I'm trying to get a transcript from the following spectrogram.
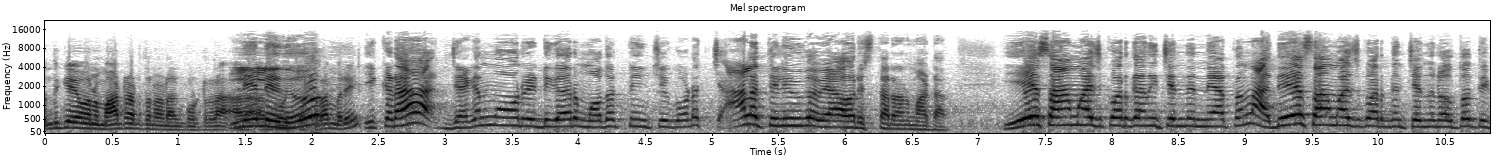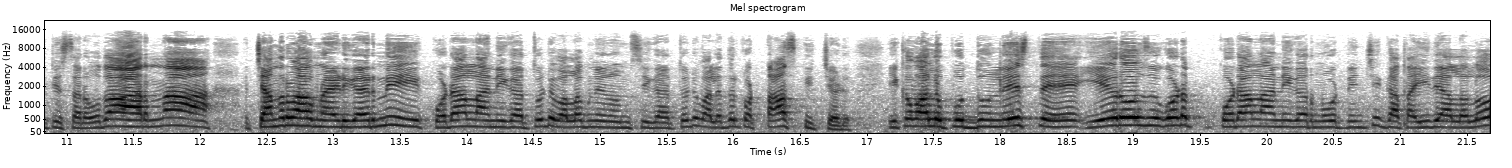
అందుకే ఏమైనా మాట్లాడుతున్నాడు అనుకుంటారా లేదు. మరి? ఇక్కడ జగన్మోహన్ రెడ్డి గారు మొదటి నుంచి కూడా చాలా తెలివిగా వ్యవహరిస్తారనమాట ఏ సామాజిక వర్గానికి చెందిన నేతలను అదే సామాజిక వర్గానికి చెందిన వాళ్ళతో తిట్టిస్తారు. ఉదాహరణ చంద్రబాబు నాయుడు గారిని కొడాల నాని గారితో వల్లభనేని వంశీ గారితో వాళ్ళిద్దరికి ఒక టాస్క్ ఇచ్చాడు. ఇక వాళ్ళు పొద్దున్న లేస్తే ఏ రోజు కూడా కొడాల నాని గారి నోటి నుంచి గత ఐదేళ్ళలో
